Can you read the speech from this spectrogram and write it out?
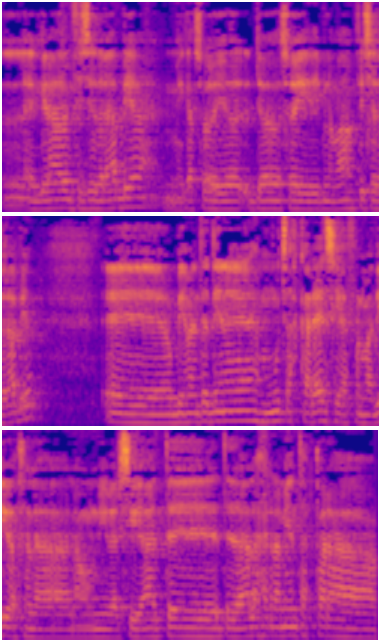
el grado en fisioterapia, en mi caso yo, soy diplomado en fisioterapia, eh, obviamente tienes muchas carencias formativas. la, la universidad te, da las herramientas para,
